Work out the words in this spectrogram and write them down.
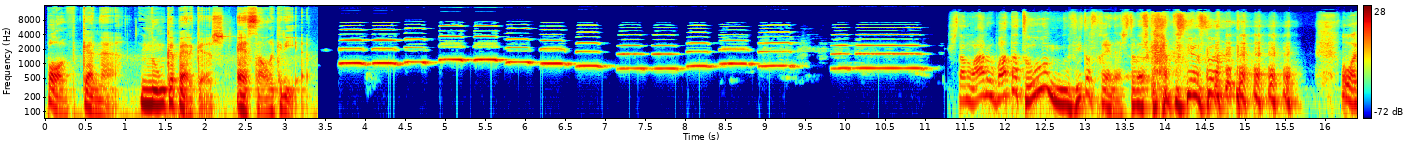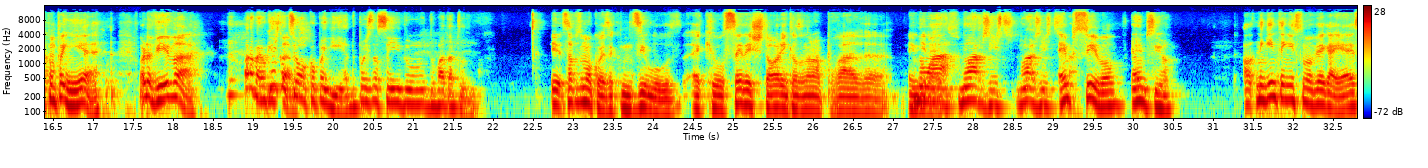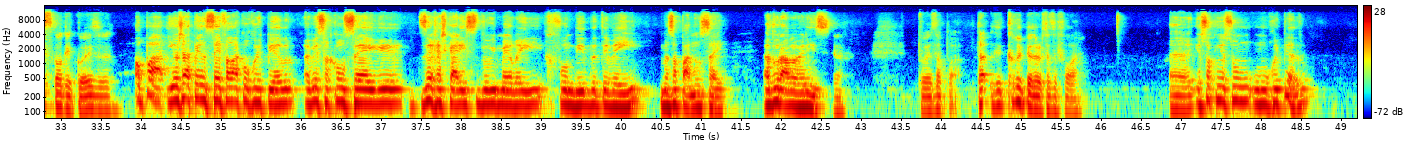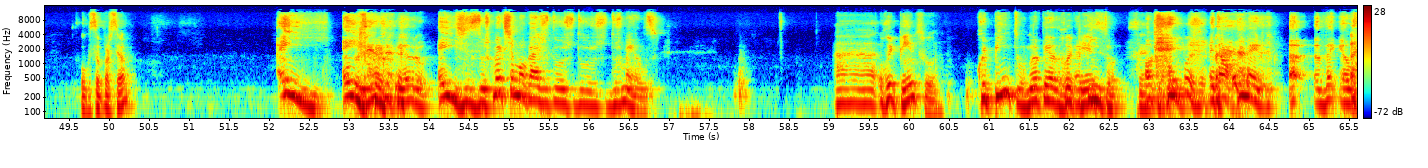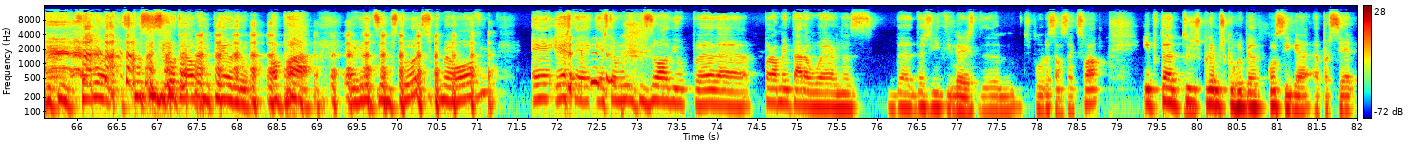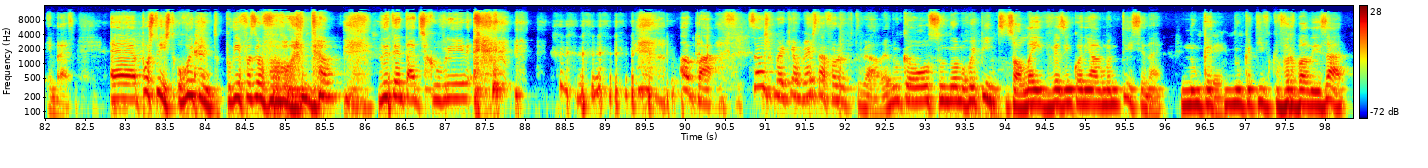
Pod Cana. Nunca percas essa alegria. Está no ar o Batatune, Vitor Ferreira. Estamos cá presentes. Olá, companhia. Ora viva! Ora bem, o que Como aconteceu à companhia depois de eu sair do, do Batatune? E Sabes uma coisa que me desilude? É que eu sei da história em que eles andaram à porrada em Não há, não há registros, não há registros. É impossível. É impossível. Ninguém tem isso numa VHS, qualquer coisa. Opa, eu já pensei em falar com o Rui Pedro a ver se ele consegue desenrascar isso do e-mail aí refundido da TVI, mas opá, não sei. Adorava ver isso. Pois, opá. Tá, que Rui Pedro estás a falar? Ah, eu só conheço um, um Rui Pedro. O que desapareceu? Ei! Ei, é Rui Pedro! Ei, Jesus! Como é que se chama o gajo dos, dos, dos mails? Ah, Rui Pinto. Rui Pinto, não é Pedro? Rui é Pinto. Ok. Pois. Então, primeiro, de- é o Rui Pinto, por favor, se conseguires encontrar o Rui Pedro, opá, agradecemos todos, como é óbvio. É, este, é, este é um episódio para, para aumentar a awareness da- das vítimas de, de exploração sexual e, portanto, esperemos que o Rui Pedro consiga aparecer em breve. Ah, posto isto, o Rui Pinto podia fazer o favor, então, de tentar descobrir. Opa, sabes como é que é? Um gajo está fora de Portugal. Eu nunca ouço o nome Rui Pinto, só leio de vez em quando em alguma notícia, não é? Nunca, Sim. nunca tive que verbalizar.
